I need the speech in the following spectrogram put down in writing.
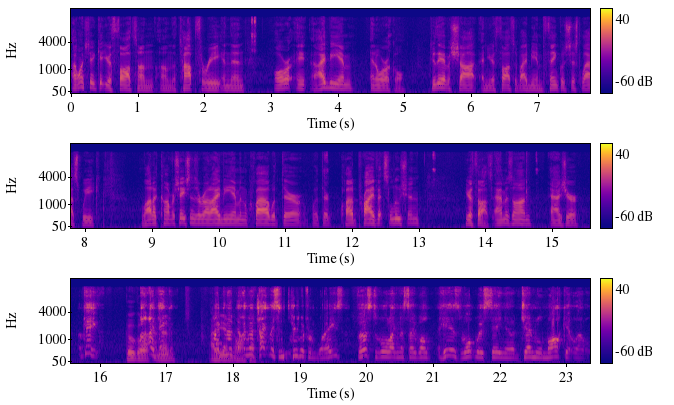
I want you to get your thoughts on, on the top three and then or, IBM and Oracle. Do they have a shot? And your thoughts of IBM Think was just last week. A lot of conversations around IBM in the cloud with their, with their cloud private solution. Your thoughts, Amazon, Azure, okay. Google, I and then I'm going to take this in two different ways. First of all, I'm going to say, well, here's what we're seeing at a general market level.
